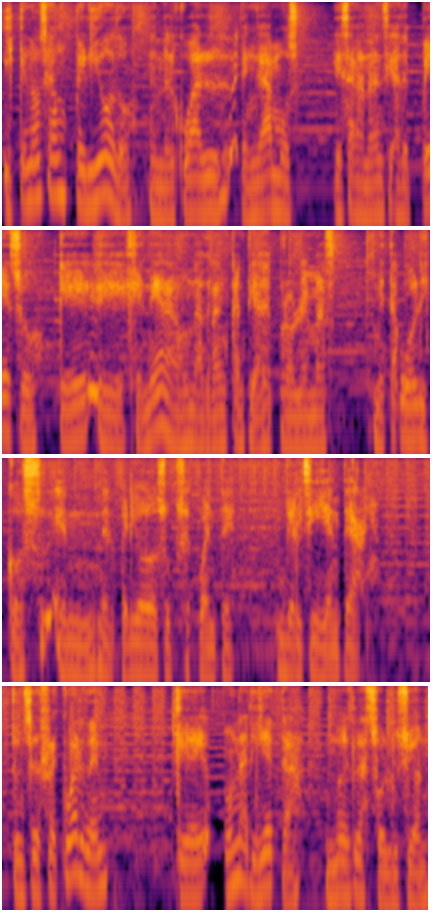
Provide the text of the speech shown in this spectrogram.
y que no sea un periodo en el cual tengamos esa ganancia de peso que eh, genera una gran cantidad de problemas metabólicos en el periodo subsecuente del siguiente año. Entonces recuerden que una dieta no es la solución.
